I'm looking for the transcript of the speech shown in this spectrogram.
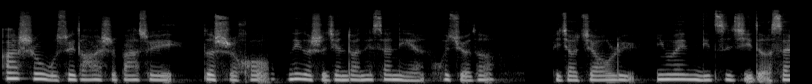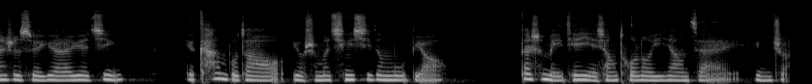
二十五岁到二十八岁。的时候，那个时间段那三年会觉得比较焦虑，因为离自己的三十岁越来越近，也看不到有什么清晰的目标，但是每天也像陀螺一样在运转。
